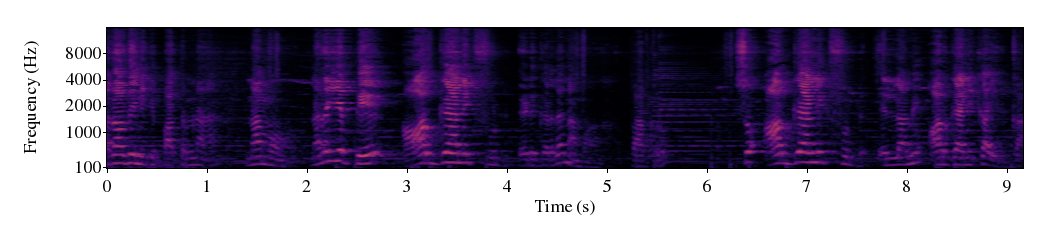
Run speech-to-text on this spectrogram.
அதாவது இன்னைக்கு பார்த்தோம்னா நாம் நிறைய பேர் ஆர்கானிக் ஃபுட் எடுக்கிறத நம்ம பார்க்குறோம். ஸோ ஆர்கானிக் ஃபுட் எல்லாமே ஆர்கானிக்காக இருக்கா?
